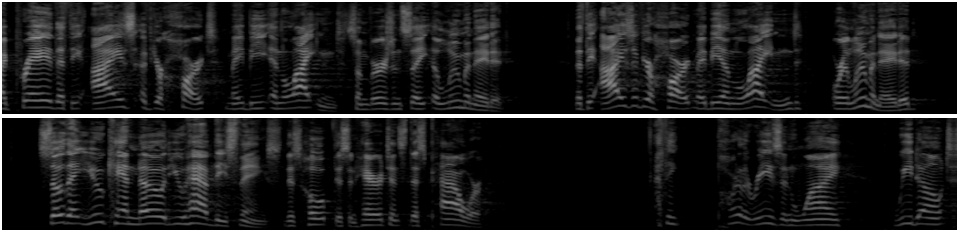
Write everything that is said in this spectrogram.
I pray that the eyes of your heart may be enlightened. Some versions say illuminated that the eyes of your heart may be enlightened or illuminated, so that you can know you have these things this hope, this inheritance, this power. I think part of the reason why we don't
